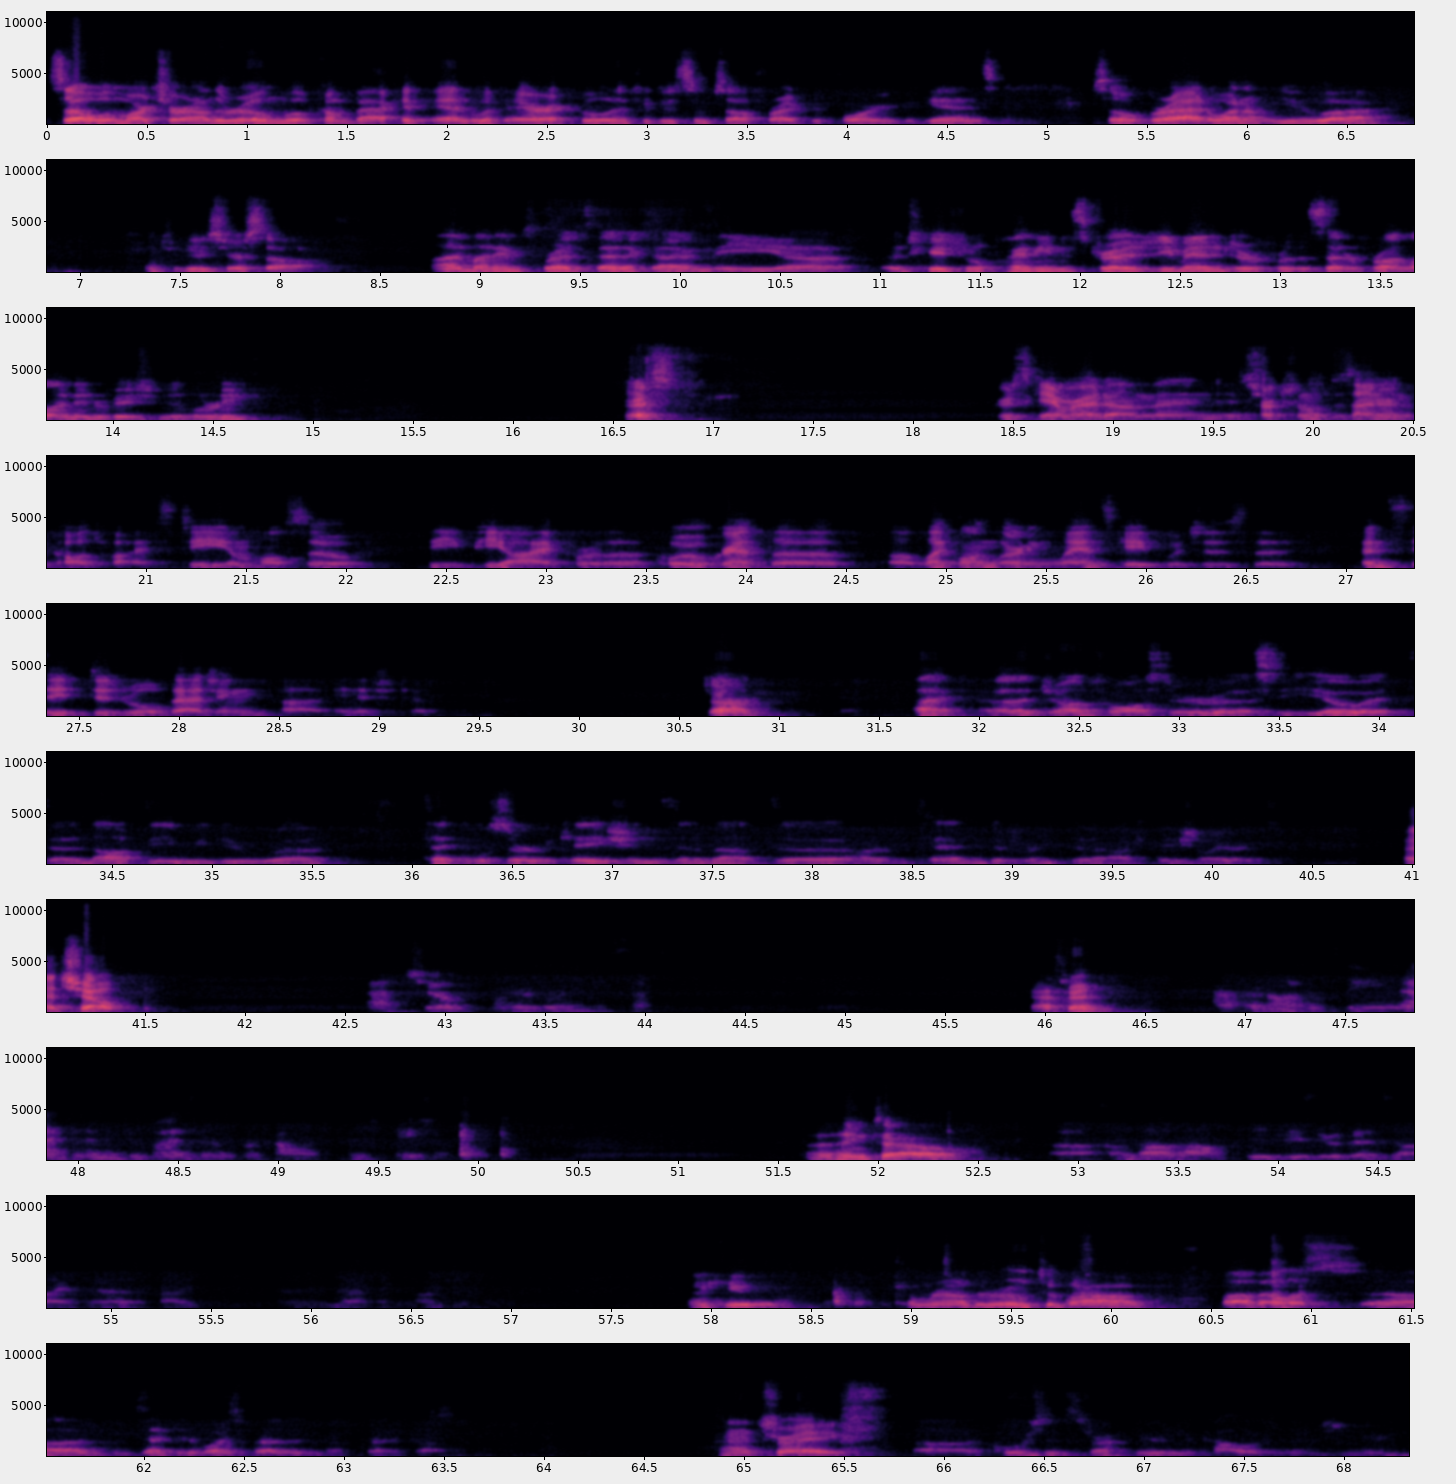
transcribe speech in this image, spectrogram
So we'll march around the room. We'll come back and end with Eric, who will introduce himself right before he begins. So Brad, why don't you uh, introduce yourself? Hi, my name's Brad Zdenek. I'm the uh, Educational Planning and Strategy Manager for the Center for Online Innovation and Learning. Chris? Chris Gamrat. I'm an instructional designer in the College of IST. I'm also the PI for the COIL grant, the uh, Lifelong Learning Landscape, which is the Penn State Digital Badging uh, Initiative. John? Hi, uh, John Foster, uh, CEO at uh, Nocti. We do uh, technical certifications in about uh, 110 different uh, occupational areas. Ed Shope? Pat Shope, fire learning assessment. Catherine? Catherine Augustine, academic advisor for college education. Uh, Heng Tao? Hamdan Hamdi, visual design, I, design technology. Thank you. Come around the room to Bob. Bob Ellis, uh, Executive Vice President of Credit Trust. Uh, Trey? Uh, Course instructor in the College of Engineering.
